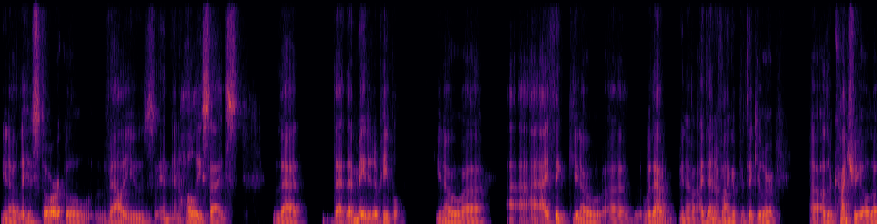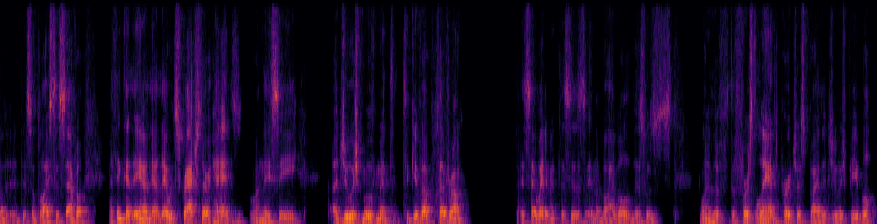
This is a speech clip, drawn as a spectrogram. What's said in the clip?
you know the historical values and, and holy sites that that that made it a people. You know, uh, I, I, think you know uh, without you know identifying a particular uh, other country, although this applies to several, I think that they they would scratch their heads when they see a Jewish movement to give up Hebron. They say, "Wait a minute, this is in the Bible. This was one of the, the first land purchased by the Jewish people.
